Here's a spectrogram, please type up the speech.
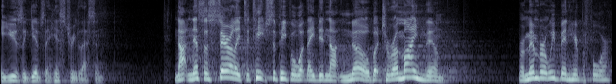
he usually gives a history lesson. Not necessarily to teach the people what they did not know, but to remind them. Remember, we've been here before.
